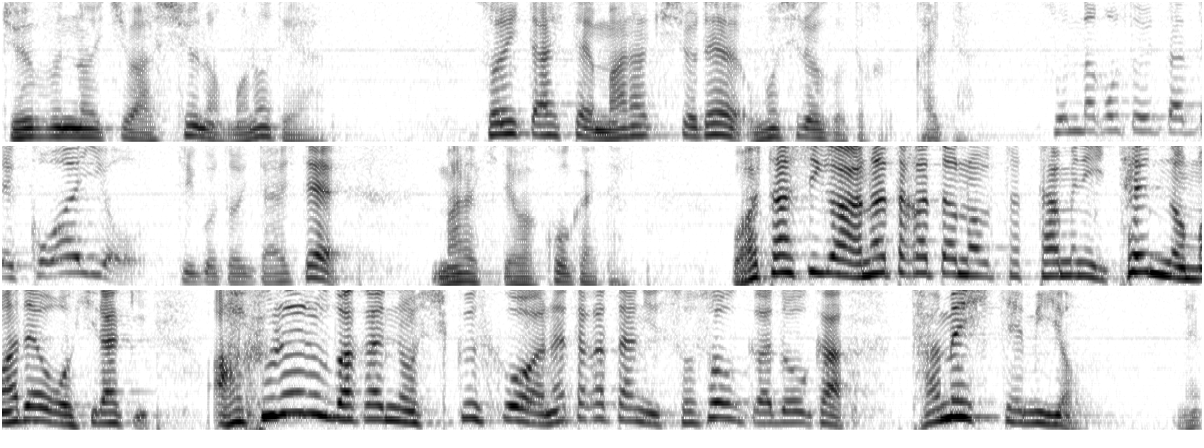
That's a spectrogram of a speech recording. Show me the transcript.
す。10分の1は主のものである。それに対してマラキ書で面白いことが書いてある。そんなこと言ったって怖いよっていうことに対してマラキではこう書いてある。私があなた方のために天の窓を開きあふれるばかりの祝福をあなた方に注ぐかどうか試してみよう、ね、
